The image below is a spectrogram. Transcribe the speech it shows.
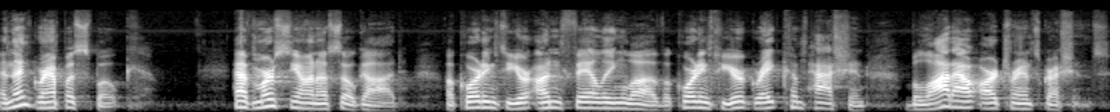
And then Grandpa spoke Have mercy on us, O God, according to your unfailing love, according to your great compassion. Blot out our transgressions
